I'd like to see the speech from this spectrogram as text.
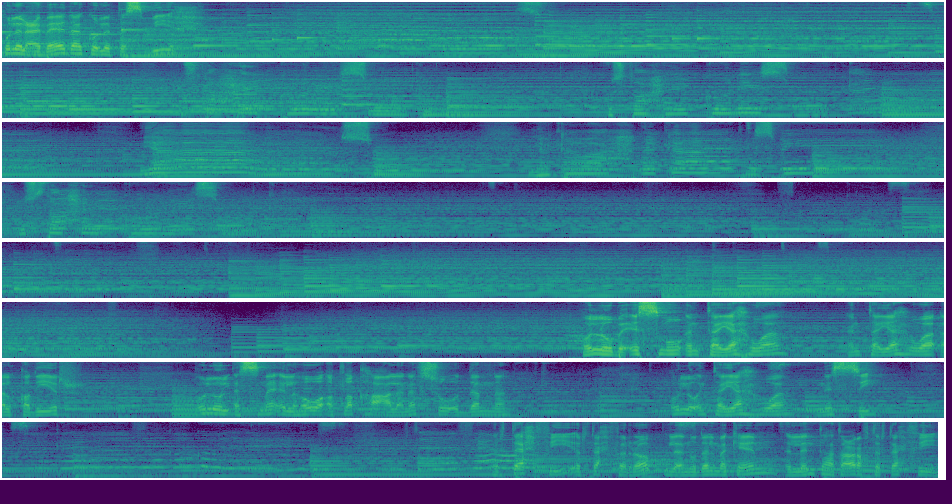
كل العبادة كل التسبيح. قول له باسمه أنت يهوى أنت يهوى القدير. قول له الأسماء اللي هو أطلقها على نفسه قدامنا. قول له أنت يهوى نسي. ارتاح فيه ارتاح في الرب لأنه ده المكان اللي أنت هتعرف ترتاح فيه.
